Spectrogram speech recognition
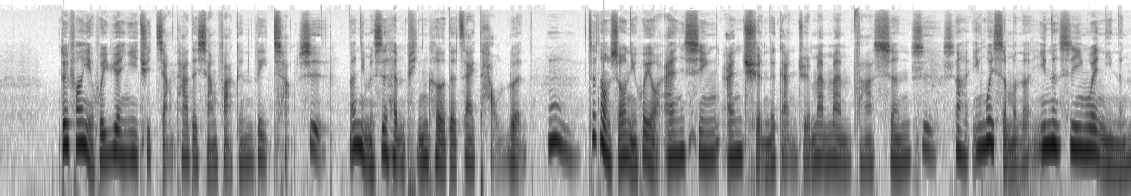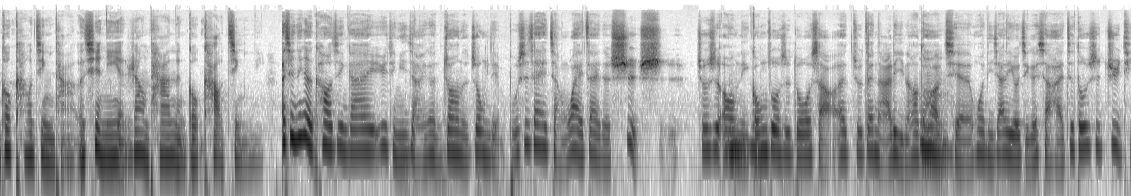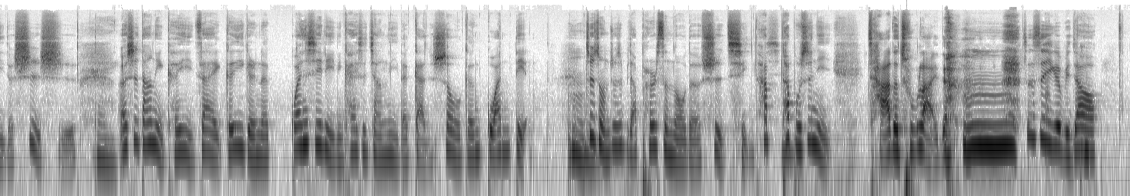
对方也会愿意去讲他的想法跟立场。是，那你们是很平和的在讨论。嗯，这种时候你会有安心、安全的感觉慢慢发生。是，是，那因为什么呢？因为是因为你能够靠近他，而且你也让他能够靠近你。而且那个靠近，刚才玉婷你讲一个很重要的重点，不是在讲外在的事实，就是哦，你工作是多少，呃、嗯，就在哪里，然后多少钱，嗯、或你家里有几个小孩，这都是具体的事实。对，而是当你可以在跟一个人的关系里，你开始讲你的感受跟观点。嗯，这种就是比较 personal 的事情，它它不是你查得出来的，嗯，这是一个比较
